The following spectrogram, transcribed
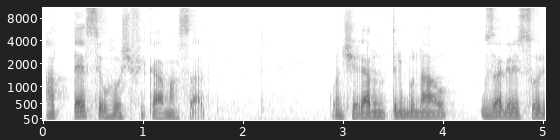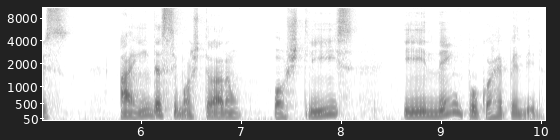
até seu rosto ficar amassado. Quando chegaram no tribunal, os agressores ainda se mostraram hostis e nem um pouco arrependidos.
